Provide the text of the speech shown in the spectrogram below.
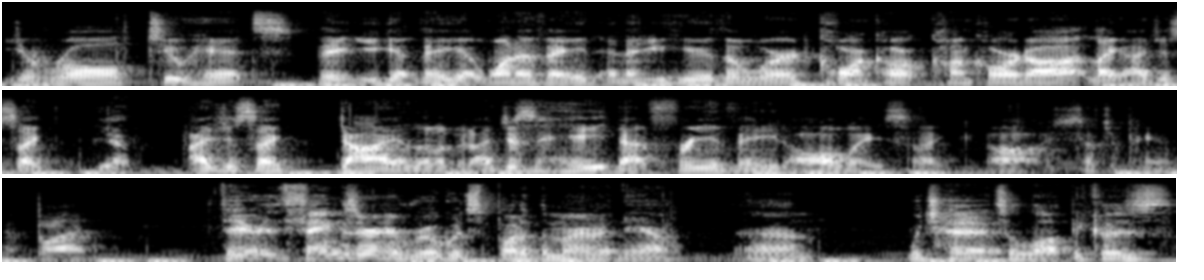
you roll two hits, they you get they get one evade, and then you hear the word Concord, Concorda. Like I just like yep. I just like die a little bit. I just hate that free evade always. Like oh, it's such a pain in the butt. Their Fangs are in a real good spot at the moment now, um, which hurts a lot because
